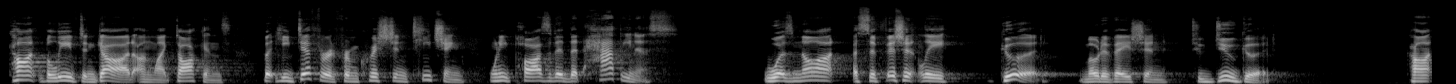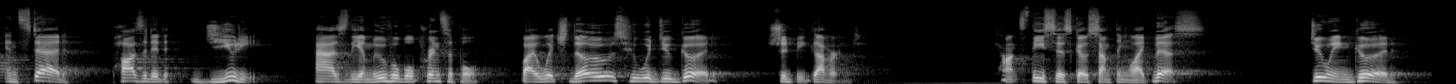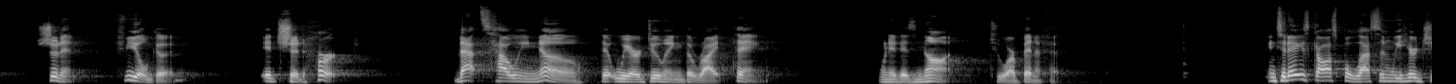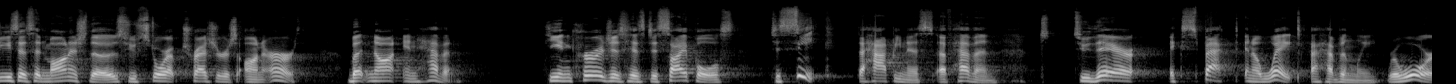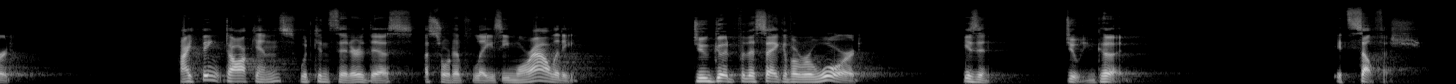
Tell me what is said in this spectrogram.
Kant believed in God, unlike Dawkins, but he differed from Christian teaching when he posited that happiness was not a sufficiently good motivation to do good. Kant instead posited duty as the immovable principle by which those who would do good should be governed. Kant's thesis goes something like this Doing good shouldn't feel good, it should hurt. That's how we know that we are doing the right thing, when it is not to our benefit. In today's gospel lesson, we hear Jesus admonish those who store up treasures on earth but not in heaven. He encourages his disciples to seek the happiness of heaven, to there expect and await a heavenly reward. I think Dawkins would consider this a sort of lazy morality. Do good for the sake of a reward isn't doing good. It's selfish.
